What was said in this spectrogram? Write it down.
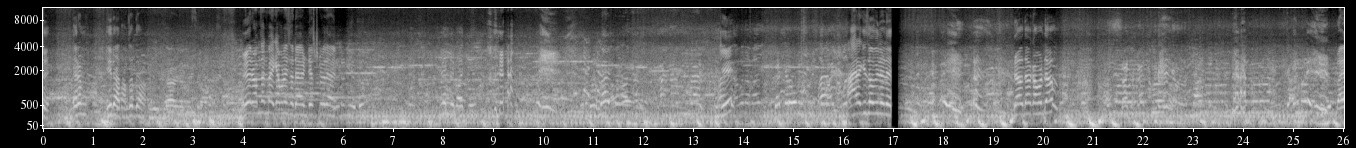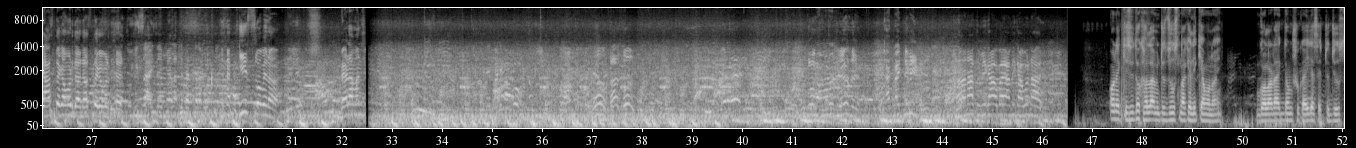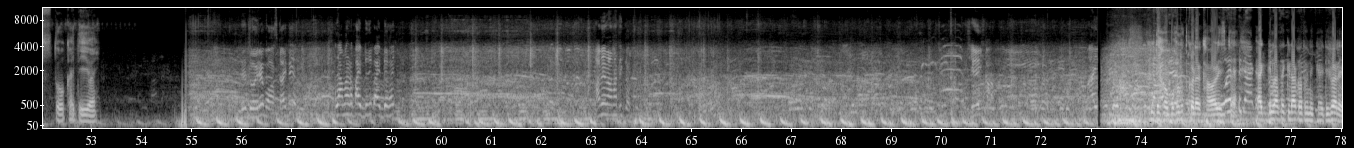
এরম ই দা থামস আপ এ রমজান ভাই কেমন হয়েছে? দেখেন টেস্ট করে দেখেন। কি আরে কি ছবি রে দাও দাও, কামড় দাও। ভাই, আস্তে কামড় দেন, আস্তে কামড় দেন। তুই কি চাইছ মেলাতে ব্যাট হবে না। বেড়া মানুষ না না তুমি খাও ভাই আমি খাব না অনেক কিছু তো খেলাম, একটু জুস না খেলে কেমন হয়? গলাটা একদম শুকাই গেছে, একটু জুস তো খাইতেই হয়। আমার একটা পাইপ পাইপ দেখাই আমি মামা দিক দেখো বহুত করে খাওয়ার স্টাইল এক গ্লাসে কিরা কত খাইতে পারে?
